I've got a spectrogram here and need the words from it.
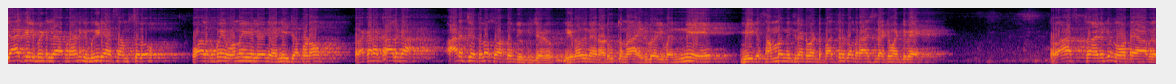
జాకీలు పెట్టి లేపడానికి మీడియా సంస్థలు వాళ్ళకి పోయి ఉన్నాయో లేని అన్ని చెప్పడం రకరకాలుగా అరచేతిలో స్వర్గం చూపించాడు. ఈ రోజు నేను అడుగుతున్నా ఇదిగో ఇవన్నీ మీకు సంబంధించినటువంటి పత్రికలు రాసినటువంటివే. రాష్ట్రానికి నూట యాభై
